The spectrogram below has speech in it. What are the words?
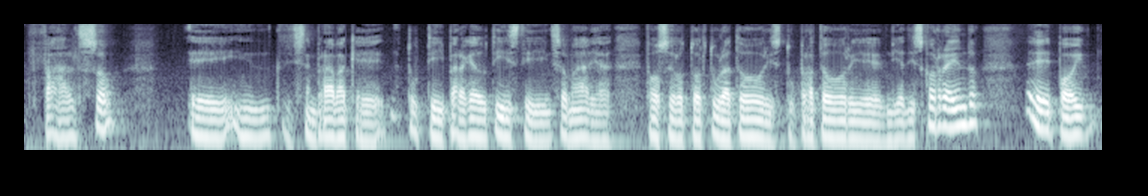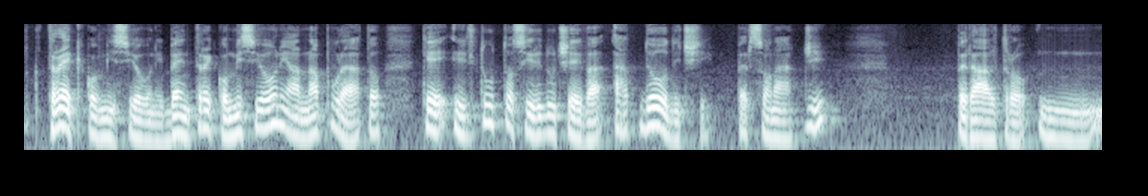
falso. E in, sembrava che tutti i paracadutisti in Somalia fossero torturatori, stupratori e via discorrendo. E poi tre commissioni, ben tre commissioni hanno appurato che il tutto si riduceva a 12 personaggi, peraltro mh,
